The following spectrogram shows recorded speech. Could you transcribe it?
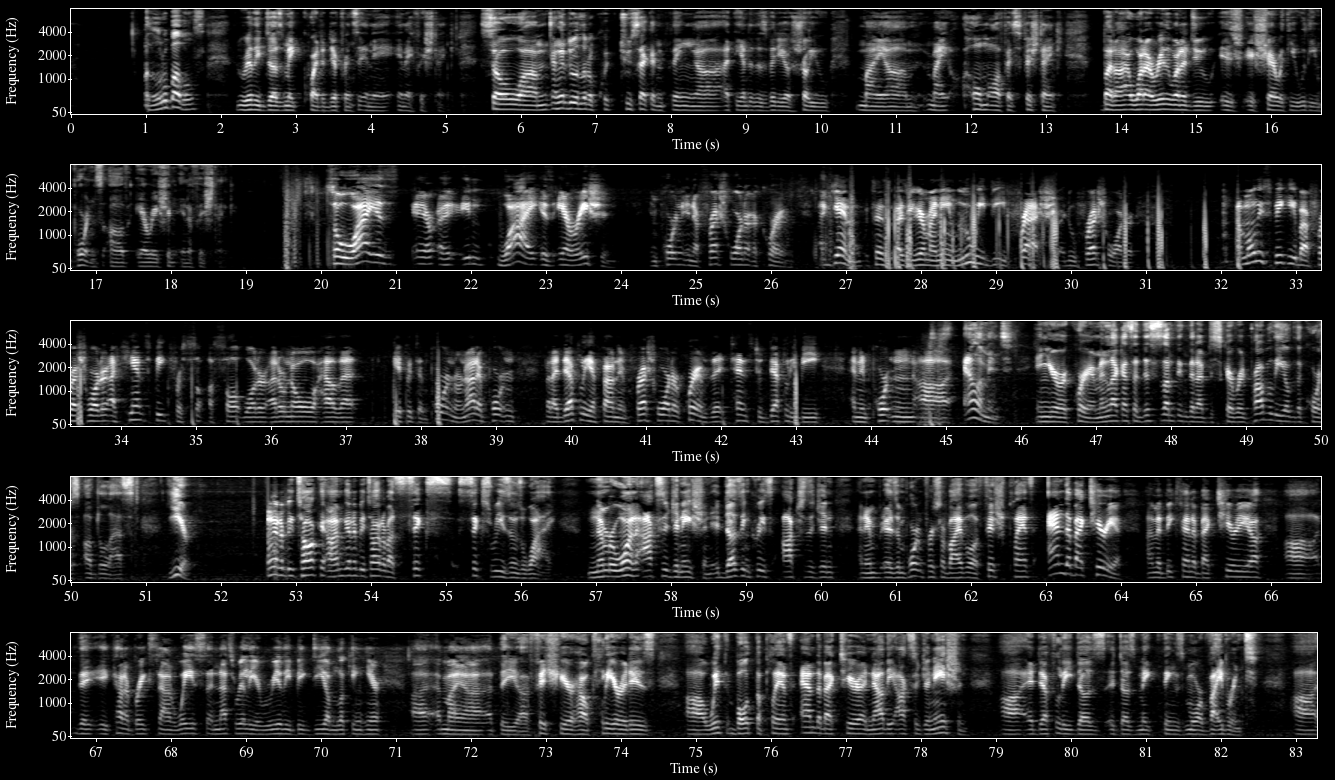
little bubbles, really does make quite a difference in a in a fish tank. So um, I'm to do a little quick two second thing uh, at the end of this video, show you my um, my home office fish tank. But I, what I really want to do is, is share with you the importance of aeration in a fish tank. So why is air uh, in why is aeration important in a freshwater aquarium? Again, since as you hear my name, Louie D. Fresh, I do freshwater. I'm only speaking about freshwater. I can't speak for saltwater. I don't know how that, if it's important or not important, but I definitely have found in freshwater aquariums that it tends to definitely be an important uh, element in your aquarium. And like I said, this is something that I've discovered probably over the course of the last year. I'm gonna be talking. I'm gonna be talking about six six reasons why. Number one, oxygenation. It does increase oxygen and is important for survival of fish, plants, and the bacteria. I'm a big fan of bacteria. Uh, they, it kind of breaks down waste, and that's really a really big deal. I'm looking here at my uh, at the uh, fish here, how clear it is uh, with both the plants and the bacteria, and now the oxygenation. Uh, it definitely does it does make things more vibrant.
